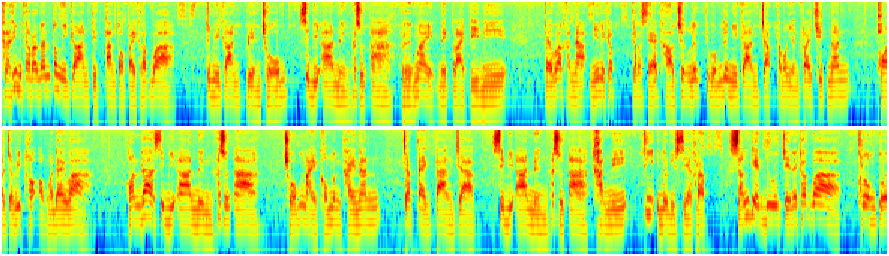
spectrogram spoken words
ขณะที่ทางเรานั้นต้องมีการติดตามต่อไปครับว่า จะมีการเปลี่ยนโฉม CBR 150R หรือไม่ในปลายปีนี้ แต่ว่าขณะนี้นะครับกระแสข่าวเชิงลึกที่ผมได้มีการจับตามองอย่างใกล้ชิดนั้น พอจะวิเคราะห์ออกมาได้ว่า Honda CBR 150R โฉมใหม่ของเมืองไทยนั้น จะแตกต่างจาก CBR 150R คันนี้ที่อินโดนีเซียครับ สังเกตดูเจนนะครับว่า โครงตัว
